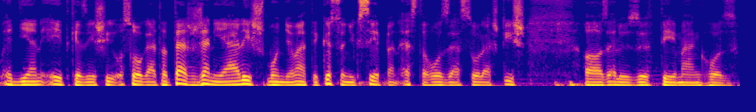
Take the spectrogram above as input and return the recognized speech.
egy ilyen étkezési szolgáltatás. Zseniális, mondja Máté. Köszönjük szépen ezt a hozzászólást is az előző témánkhoz.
